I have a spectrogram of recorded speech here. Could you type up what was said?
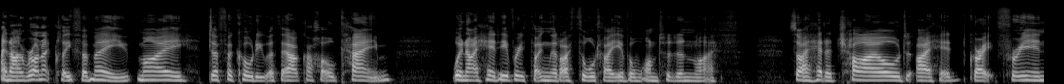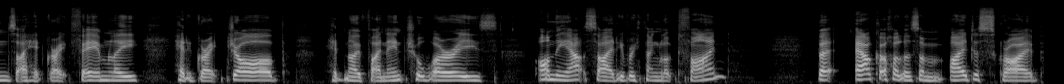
And ironically for me, my difficulty with alcohol came when I had everything that I thought I ever wanted in life. So I had a child, I had great friends, I had great family, had a great job, had no financial worries on the outside, everything looked fine. But alcoholism, I describe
